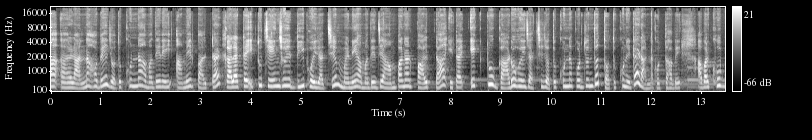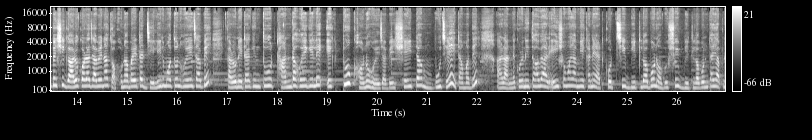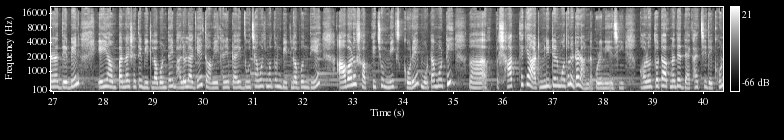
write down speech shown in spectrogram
রান্না হবে, যতক্ষণ না আমাদের এই আমের পাল্পটার কালারটা একটু চেঞ্জ হয়ে ডিপ হয়ে যাচ্ছে মানে আমাদের যে আম পানার পাল্পটা, এটা একটু গাঢ় হয়ে যাচ্ছে যতক্ষণ না পর্যন্ত, ততক্ষণ এটা রান্না করতে হবে। আবার খুব বেশি গাঢ় করা যাবে না, তখন আবার এটা জেলির মতন হয়ে যাবে, কারণ এটা কিন্তু ঠান্ডা হয়ে গেলে একটু ঘন হয়ে যাবে। সেইটা বুঝে এটা আমাদের রান্না করে নিতে হবে। আর এই সময় আমি এখানে অ্যাড করছি বিট লবণ। অবশ্যই বিট লবণটাই আপনারা দেবেন। এই আমপান্নার সাথে বিট লবণটাই ভালো লাগে। তো আমি এখানে প্রায় দু চামচ মতন বিট লবণ দিয়ে আবারও সব কিছু মিক্স করে মোটামুটি সাত থেকে আট মিনিটের মতন এটা রান্না করে নিয়েছি। ঘনত্বটা আপনাদের দেখাচ্ছি, দেখুন।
